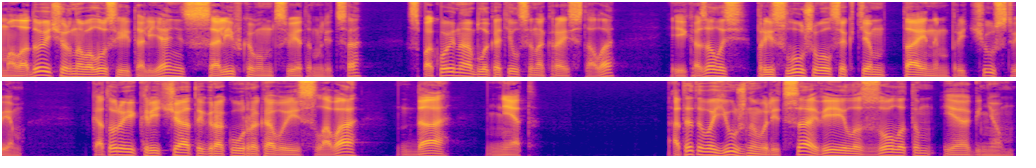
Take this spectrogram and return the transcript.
Молодой черноволосый итальянец с оливковым цветом лица спокойно облокотился на край стола и, казалось, прислушивался к тем тайным предчувствиям, которые кричат игроку роковые слова «да», «нет». От этого южного лица веяло золотом и огнем.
